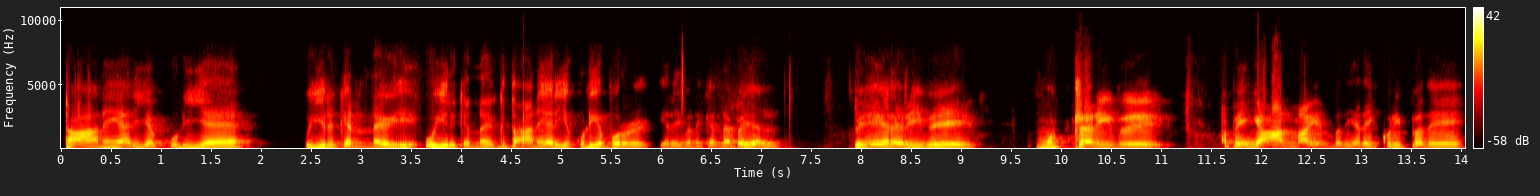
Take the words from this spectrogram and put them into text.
தானே அறியக்கூடிய உயிருக்கு என்ன உயிருக்கு என்ன தானே அறியக்கூடிய பொருள். இறைவனுக்கு என்ன பெயர்? பேரறிவு முற்றறிவு. அப்ப இங்க ஆன்மா என்பது எதை குறிப்பது?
